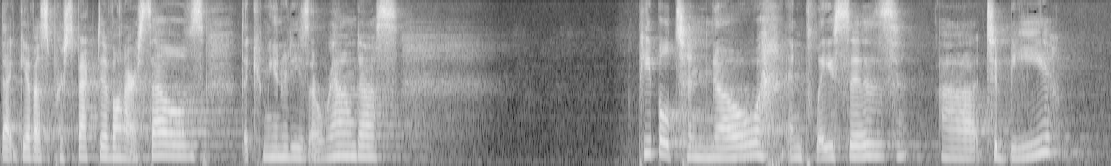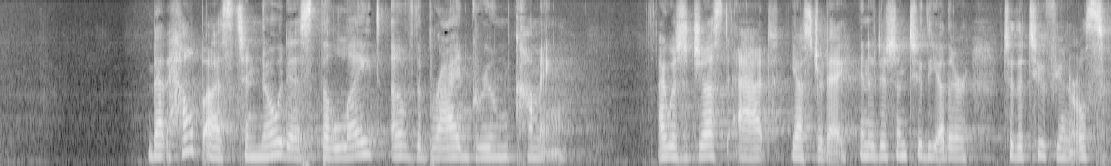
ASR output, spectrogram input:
that give us perspective on ourselves, the communities around us, people to know, and places uh, to be that help us to notice the light of the bridegroom coming. I was just at yesterday, in addition to the other, to the two funerals.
